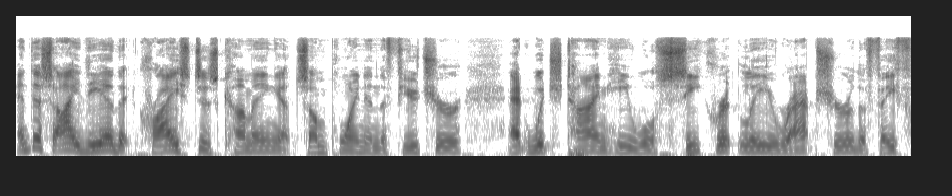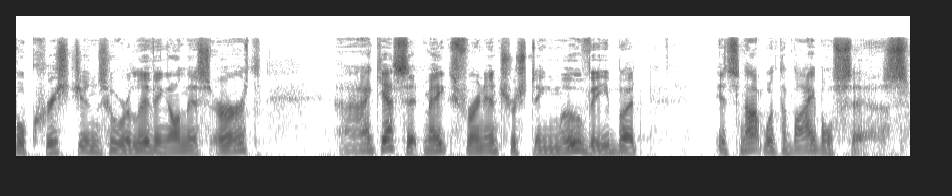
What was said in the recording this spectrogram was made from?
And this idea that Christ is coming at some point in the future, at which time he will secretly rapture the faithful Christians who are living on this earth, I guess it makes for an interesting movie, but it's not what the Bible says.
